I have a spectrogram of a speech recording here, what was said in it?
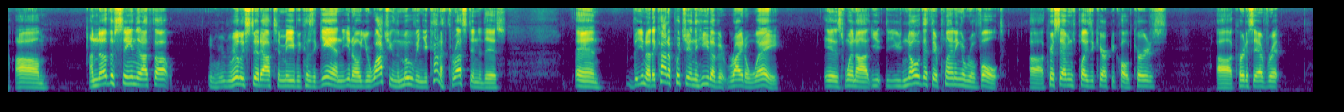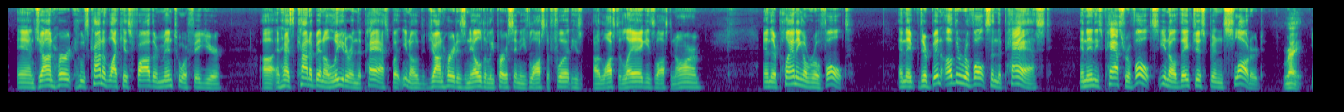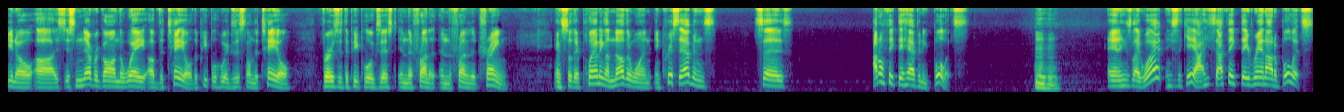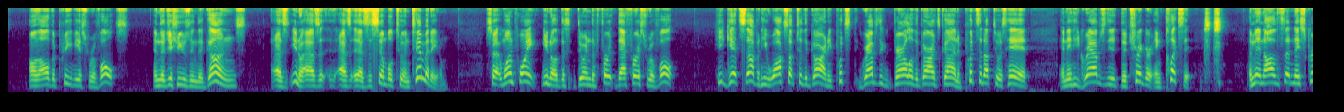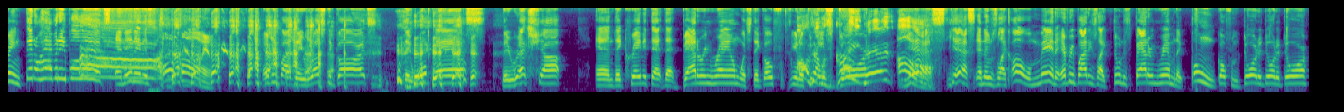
Um, another scene that I thought really stood out to me because again, you know, you're watching the movie and you're kind of thrust into this, and the, you know they kind of put you in the heat of it right away. Is when uh you you know that they're planning a revolt. Uh, Chris Evans plays a character called Curtis, uh, Curtis Everett, and John Hurt, who's kind of like his father mentor figure uh, and has kind of been a leader in the past. But you know, John Hurt is an elderly person. He's lost a foot. He's uh, lost a leg. He's lost an arm, and they're planning a revolt. And they there've been other revolts in the past, and in these past revolts, you know, they've just been slaughtered. Right. You know, uh, it's just never gone the way of the tail, the people who exist on the tail, versus the people who exist in the front of, in the front of the train. And so they're planning another one, and Chris Evans says, I don't think they have any bullets. Mm-hmm. And he's like, What? He's like, Yeah. He said, I think they ran out of bullets on all the previous revolts, and they're just using the guns as you know as a, as as a symbol to intimidate them. So at one point, you know, this, during the first that first revolt, he gets up and he walks up to the guard. And he puts grabs the barrel of the guard's gun and puts it up to his head, and then he grabs the, the trigger and clicks it. And then all of a sudden they scream, "They don't have any bullets!" And then it is on. Everybody they rush the guards, they whoop ass, they wreck shop, and they created that that battering ram, which they go, f- you know, Oh, through that each was great, door. man. Oh. Yes, yes, and it was like, oh man, everybody's like doing this battering ram, and they boom go from door to door to door,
